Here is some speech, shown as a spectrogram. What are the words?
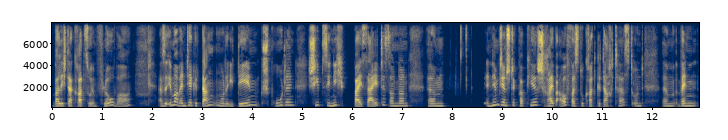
weil ich da gerade so im Flow war. Also immer wenn dir Gedanken oder Ideen sprudeln, schieb sie nicht beiseite, sondern ähm, nimm dir ein Stück Papier, schreib auf, was du gerade gedacht hast und ähm, wenn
